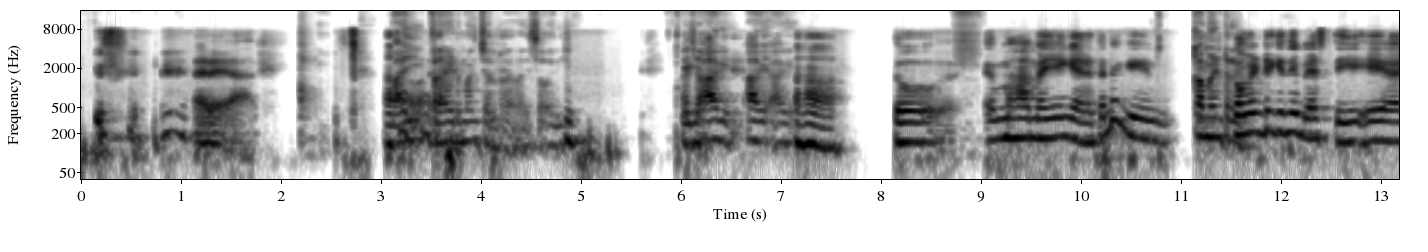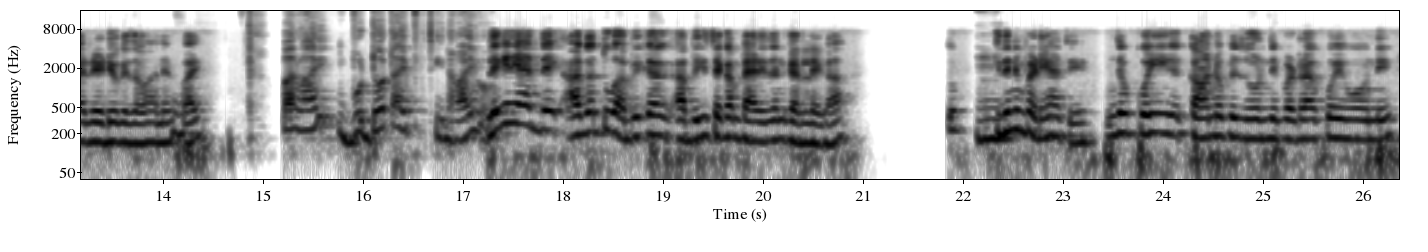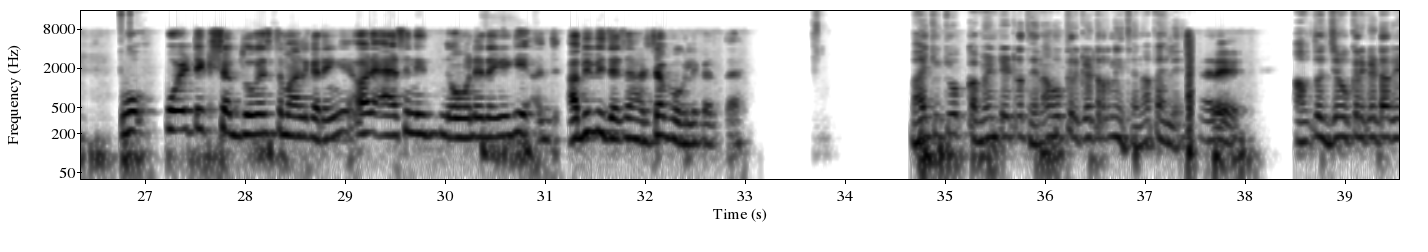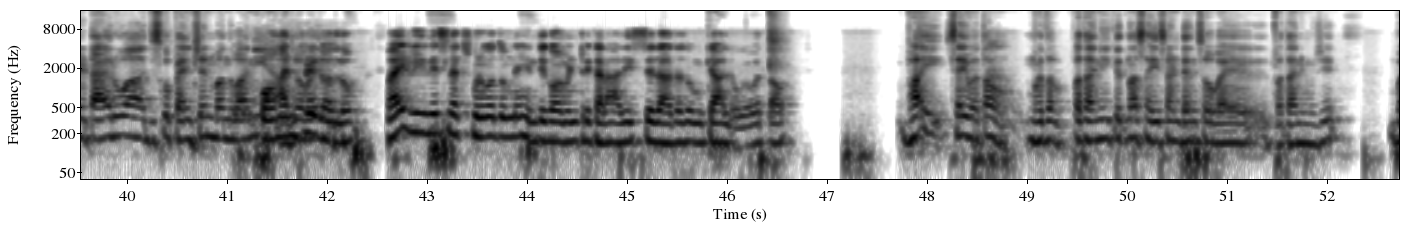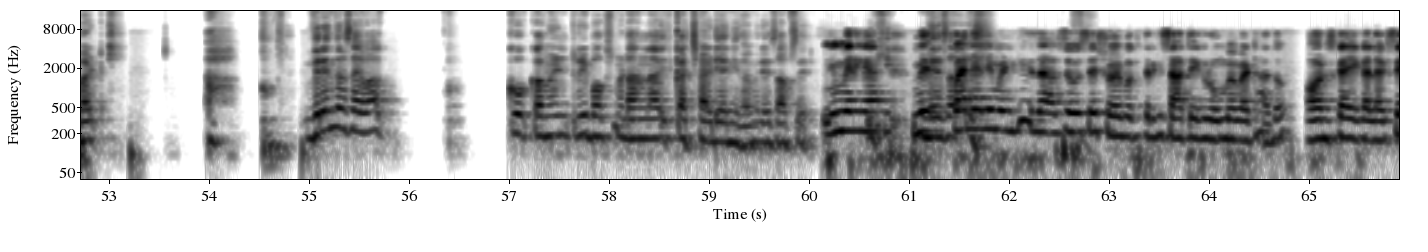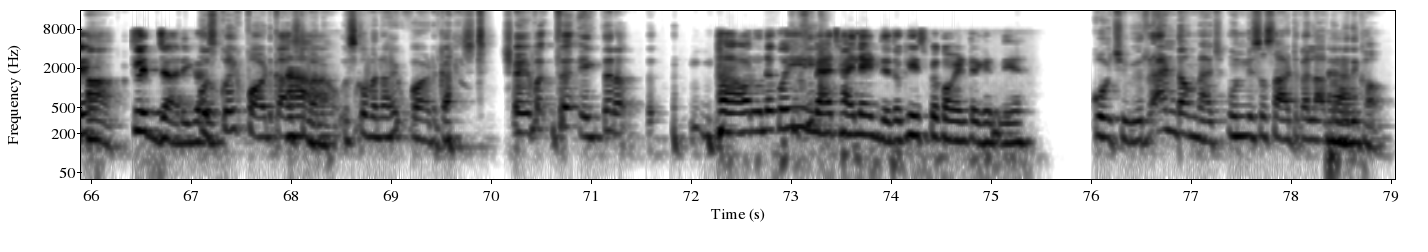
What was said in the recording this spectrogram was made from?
अरे यार। हाँ भाई। प्राइड मंथ चल रहा है भाई सॉरी अच्छा आगे आगे आगे। हाँ तो हाँ मैं यही कह रहा था ना कि कमेंट्री कमेंट्री कितनी बेस्ट थी ये रेडियो के जमाने में भाई? पर भाई बुड्ढो टाइप थी ना भाई वो। लेकिन यार देख अगर तू अभी का अभी से कंपैरिजन कर लेगा तो हम्म, कितनी बढ़िया थी। जब कोई कानों पे ज़ोर नहीं पड़ रहा कोई वो नहीं वो पोएटिक शब्दों का इस्तेमाल करेंगे और ऐसे नहीं होने देंगे कि अभी भी जैसे हर्षा भोगले करता है। भाई क्योंकि वो कमेंटेटर थे ना वो क्रिकेटर नहीं थे ना पहले। अरे। अब तो जो क्रिकेटर रिटायर हुआ जिसको पेंशन बंधवानी कमेंट्री भाई। कर लो। भाई वीवीएस लक्ष्मण को तुमने हिंदी कमेंट्री करा दी इससे ज़्यादा तुम क्या लोगे बताओ। भाई सही बताओ मतलब पता नहीं कितना सही सेंटेंस होगा ये पता नहीं मुझे बट वीरेंद्र सहवाग को कमेंट्री बॉक्स में डालना एक अच्छा आइडिया नहीं था मेरे हिसाब से। मेरे क्या फन एलिमेंट के हिसाब से उसे शोएब अख्तर के साथ एक रूम में बैठा दो और उसका एक अलग से हाँ। क्लिप जारी करो। उसको एक पॉडकास्ट हाँ। बनाओ उसको बनाओ एक पॉडकास्ट शोएब अख्तर एक तरफ़। हाँ और उन्हें कोई मैच हाईलाइट दे दो कि इस पे कमेंट्री करनी है। कुछ भी रैंडम मैच 1960 का ला हाँ। दिखाओ।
